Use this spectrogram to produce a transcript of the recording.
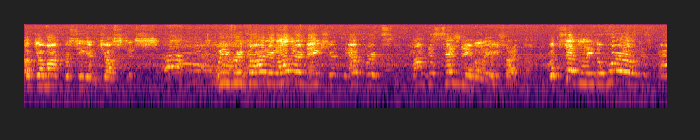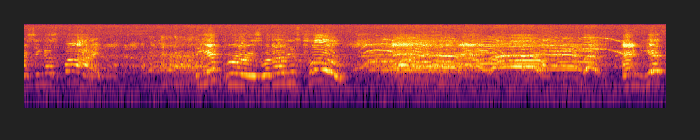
of democracy and justice. We've regarded other nations' efforts condescendingly. But suddenly the world is passing us by. The emperor is without his clothes. And yet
